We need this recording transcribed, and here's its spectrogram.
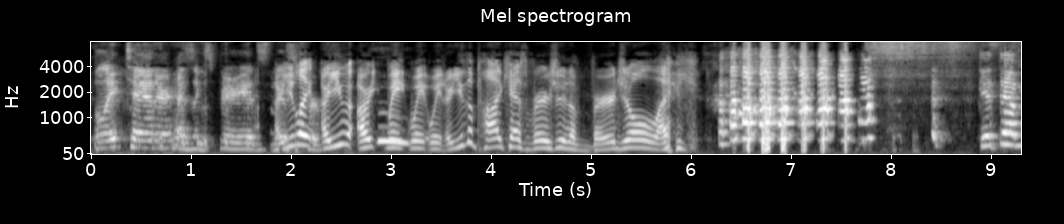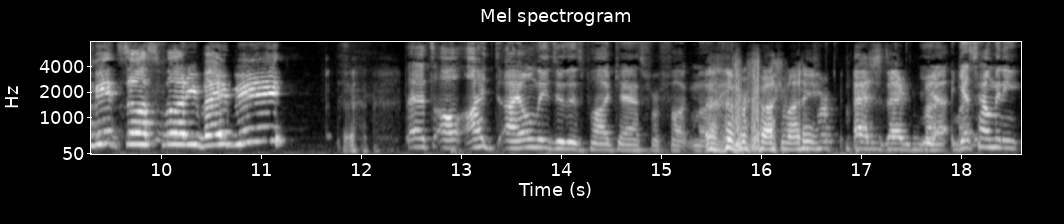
Blake Tanner has experienced. Are you like for- are you are you, wait wait wait are you the podcast version of Virgil like Get that meat sauce money, baby! That's all. I I only do this podcast for fuck money. for fuck money? For hashtag yeah. fuck Guess how many?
